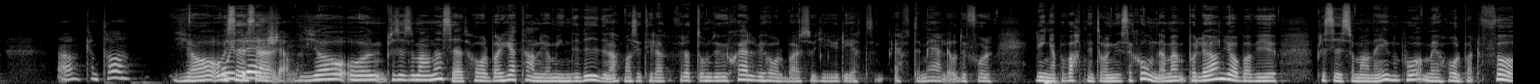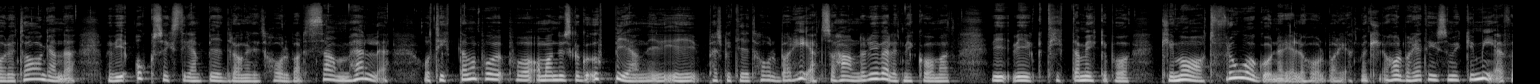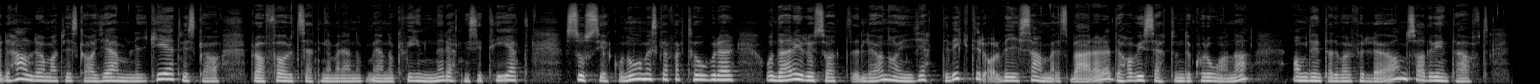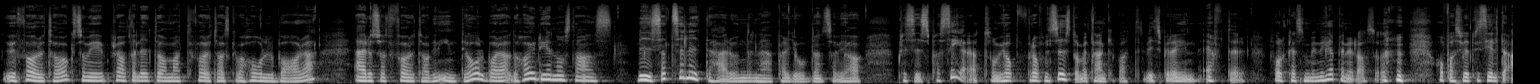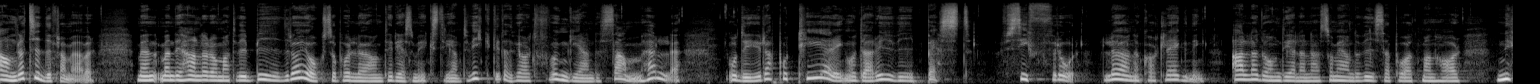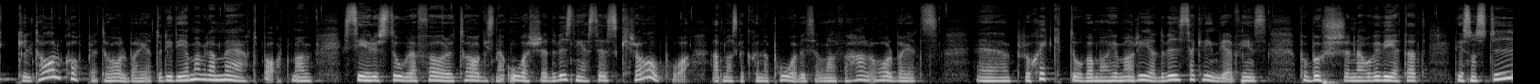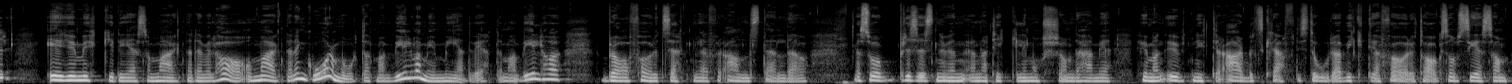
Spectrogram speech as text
ja, kan ta Ja, och, vi säger så här, ja, och precis som Anna säger, att hållbarhet handlar ju om individen. Att man ser till att, för att om du själv är hållbar så ger ju det ett eftermäle och du får ringa på vattnet i organisationen. Men på lön jobbar vi ju, precis som Anna är inne på, med hållbart företagande. Men vi är också extremt bidragande till ett hållbart samhälle. Och tittar man på, på om man nu ska gå upp igen i, i, perspektivet hållbarhet så handlar det ju väldigt mycket om att vi, vi tittar mycket på klimatfrågor när det gäller hållbarhet. Men hållbarhet är ju så mycket mer, för det handlar om att vi ska ha jämlikhet, vi ska ha bra förutsättningar mellan män och kvinnor, etnicitet, socioekonomiska faktorer. Och där är det så att lön har en jätteviktig roll. Vi är samhällsbärare, det har vi sett under corona. Om det inte hade varit för lön så hade vi inte haft företag som vi pratar lite om att företag ska vara hållbara. Är det så att företagen inte är hållbara då har ju det någonstans visat sig lite här under den här perioden som vi har precis passerat. Som vi förhoppningsvis då med tanke på att vi spelar in efter Folkhälsomyndigheten idag så hoppas vi att vi ser lite andra tider framöver. Men, men det handlar om att vi bidrar ju också på lön till det som är extremt viktigt. Att vi har ett fungerande samhälle. Och det är ju rapportering och där är ju vi bäst. Siffror, lönekartläggning, alla de delarna som ändå visar på att man har nyckeltal kopplat till hållbarhet och det är det man vill ha mätbart. Man ser hur stora företag i sina årsredovisningar ställs krav på att man ska kunna påvisa vad man för hållbarhetsprojekt eh, och vad man, hur man redovisar kring det. Det finns på börserna och vi vet att det som styr är ju mycket det som marknaden vill ha. Och marknaden går mot att man vill vara mer medveten. Man vill ha bra förutsättningar för anställda. Jag såg precis nu en, en artikel i morse om det här med hur man utnyttjar arbetskraft i stora viktiga företag som ses som,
